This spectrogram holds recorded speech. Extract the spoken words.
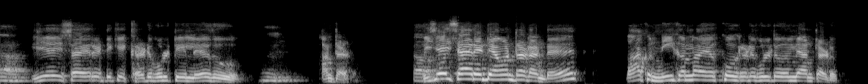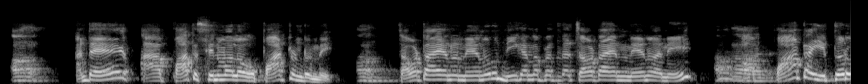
ఆ, విజయసాయి రెడ్డికి క్రెడిబిలిటీ లేదు అంటాడు. విజయసాయి రెడ్డి ఏమంటాడంటే నాకు నీకన్నా ఎక్కువ క్రెడిబిలిటీ ఉంది అంటాడు. అంటే ఆ పాత సినిమాలో ఒక పాట ఉంటుంది. చవటాయన నేను నీకన్నా పెద్ద చవటాయన నేను అని ఆ. పాట ఇద్దరు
